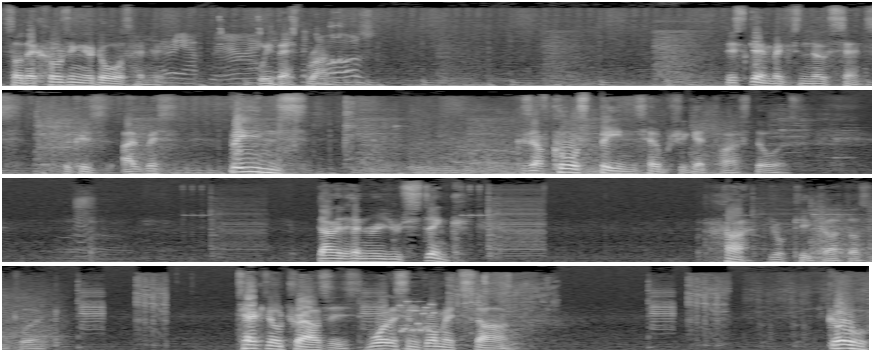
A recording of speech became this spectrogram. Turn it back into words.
So they're closing their doors, Henry. Hurry up now. We best run. doors. This game makes no sense because I miss beans. Because of course beans helps you get past doors. Damn it, Henry, you stink. Ha, your keycard doesn't work. Techno trousers, Wallace and Gromit style. Go.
